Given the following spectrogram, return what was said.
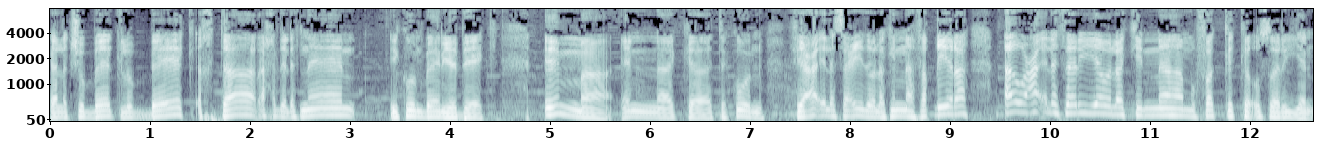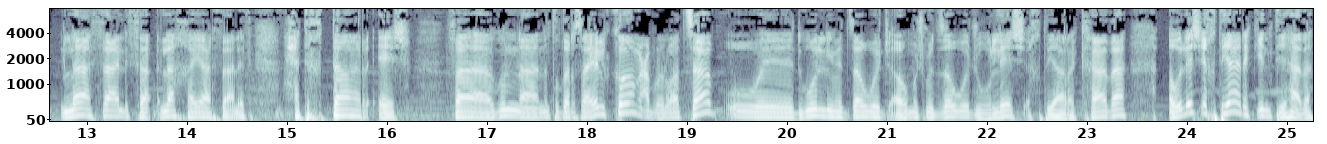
قال لك شبيك لبيك اختار أحد الاثنين يكون بين يديك. إما إنك تكون في عائلة سعيدة ولكنها فقيرة أو عائلة ثرية ولكنها مفككة اسريا. لا ثالثه لا خيار ثالث. حتختار إيش؟ فقلنا ننتظر رسائلكم عبر الواتساب وتقول لي متزوج أو مش متزوج وليش اختيارك هذا؟ أو ليش اختيارك أنت هذا؟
